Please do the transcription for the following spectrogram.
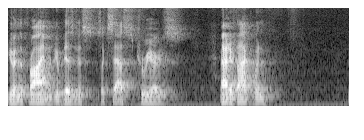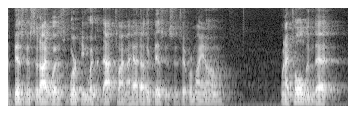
You're in the prime of your business success, careers. Matter of fact, when the business that I was working with at that time, I had other businesses that were my own. When I told them that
